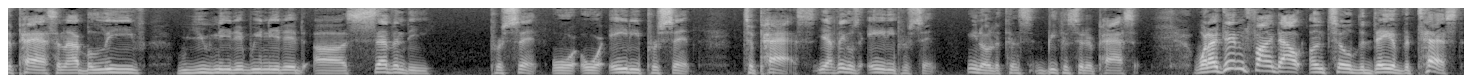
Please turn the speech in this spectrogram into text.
to pass. And I believe you needed, we needed uh, 70% or, or 80% to pass. Yeah, I think it was 80%, you know, to be considered passing. What I didn't find out until the day of the test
